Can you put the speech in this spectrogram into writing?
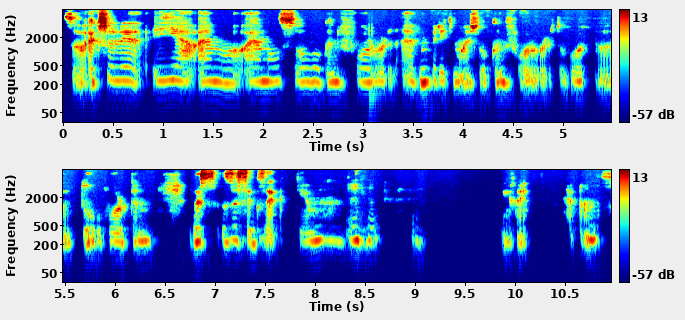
So actually yeah i'm i'm also looking forward i'm pretty much looking forward to work uh, to working with this exact team. Mm-hmm. if it happens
